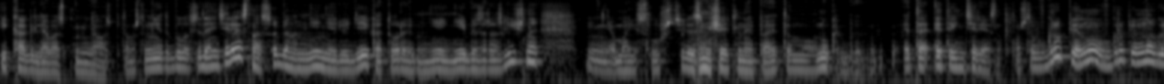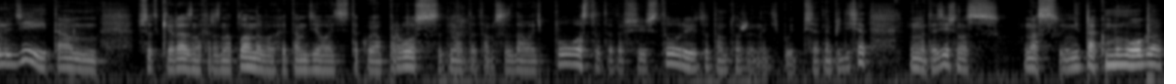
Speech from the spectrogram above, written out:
и как для вас поменялось, потому что мне это было всегда интересно, особенно мнение людей, которые мне не безразличны, мои слушатели замечательные, поэтому, ну, как бы, это, это интересно, потому что в группе, ну, в группе много людей, и там все-таки разных, разноплановых, и там делать такой опрос, надо там создавать пост, вот эту всю историю, и то там тоже, знаете, будет 50 на 50, вот, а здесь у нас нас не так много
